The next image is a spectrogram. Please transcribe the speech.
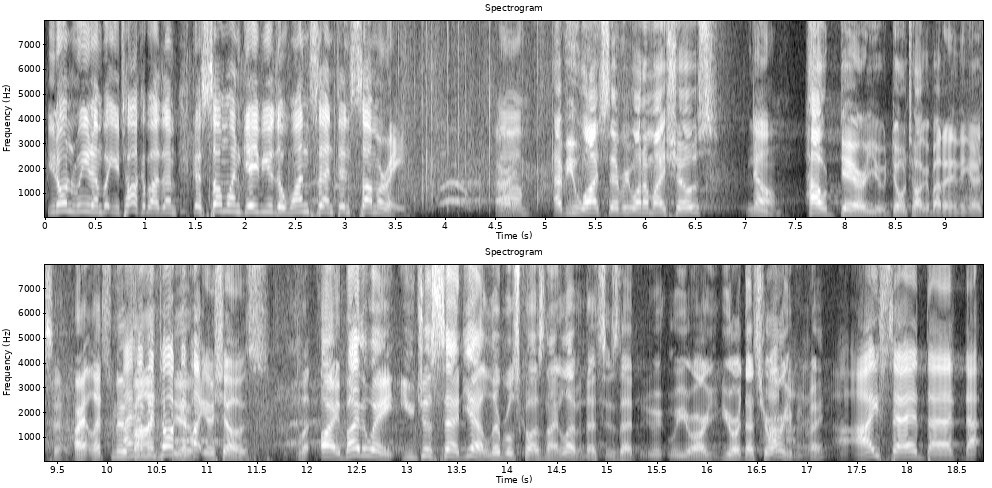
You don't read them, but you talk about them because someone gave you the one sentence summary. All right. Um, Have you watched every one of my shows? no. How dare you? Don't talk about anything I said. All right, let's move I on I haven't talked to. about your shows. All right. By the way, you just said, yeah, liberals caused 9/11. That's is that your, your, your that's your argument, right? I said that, that,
